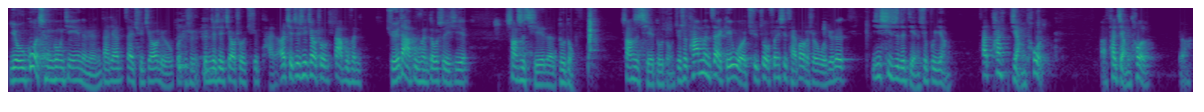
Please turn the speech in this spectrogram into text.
有过成功经验的人，大家再去交流，或者是跟这些教授去谈，而且这些教授大部分绝大部分都是一些上市企业的都懂。上市企业都懂，就是他们在给我去做分析财报的时候，我觉得一些细致的点是不一样的。他他讲透了，啊，他讲透了，对吧？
